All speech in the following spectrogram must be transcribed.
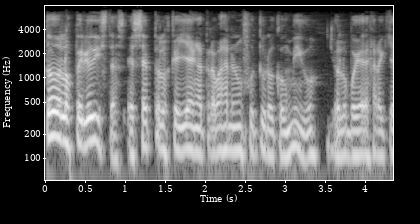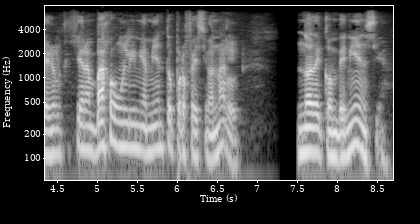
Todos los periodistas, excepto los que lleguen a trabajar en un futuro conmigo, yo los voy a dejar aquí hagan lo que quieran, bajo un lineamiento profesional, no de conveniencia.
